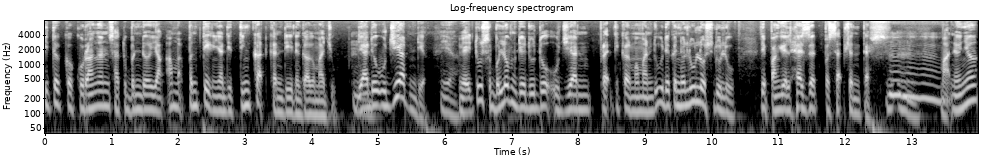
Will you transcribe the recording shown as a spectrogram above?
kita kekurangan satu benda yang amat penting yang ditingkatkan di negara maju. Hmm. Dia ada ujian dia. Yeah. Iaitu sebelum dia duduk ujian praktikal memandu dia kena lulus dulu. Dia panggil hazard perception test. Hmm. Maknanya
